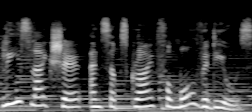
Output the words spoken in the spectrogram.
Please like, share, and subscribe for more videos.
